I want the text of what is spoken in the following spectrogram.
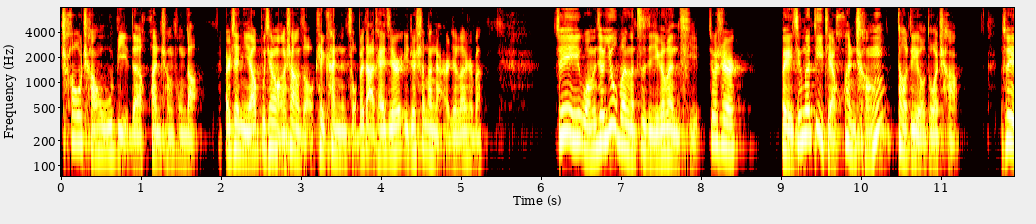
超长无比的换乘通道，而且你要步行往上走，可以看见左边大台阶一直上到哪儿去了，是吧？所以我们就又问了自己一个问题，就是。北京的地铁换乘到底有多长？所以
